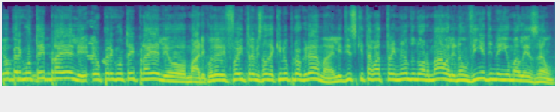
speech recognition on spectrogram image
eu perguntei para ele, eu perguntei para ele, ô Mário, quando ele foi entrevistado aqui no programa, ele disse que estava treinando normal, ele não vinha de nenhuma lesão.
